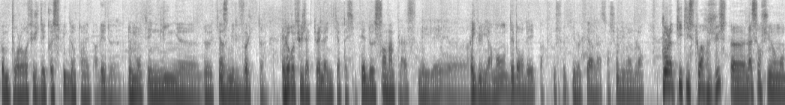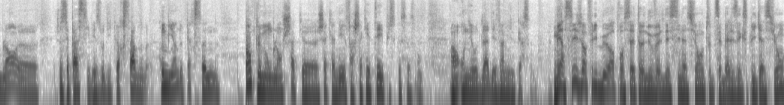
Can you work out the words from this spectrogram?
comme pour le refuge des Cosmiques dont on avait parlé, de, de monter une ligne euh, de 15 000 volts. Et le refuge actuel a une capacité de 120 places, mais il est euh, régulièrement débordé par tous ceux qui veulent faire l'ascension du Mont Blanc. Pour la petite histoire, juste l'ascension du Mont Blanc, je ne sais pas si les auditeurs savent combien de personnes tentent le Mont Blanc chaque, euh, chaque année, enfin chaque été, puisque ça sont, on est au-delà des 20 000 personnes. Merci Jean-Philippe Buor pour cette nouvelle destination, toutes ces belles explications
